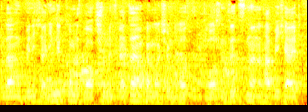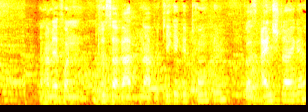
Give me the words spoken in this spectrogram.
Und dann bin ich da hingekommen, das war auch schönes Wetter, da konnte man schön draußen, draußen sitzen. Und dann habe ich halt, dann haben wir von Glüsserath eine Apotheke getrunken, so als Einsteiger.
